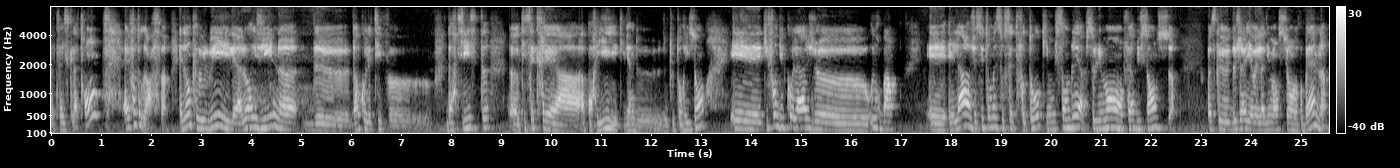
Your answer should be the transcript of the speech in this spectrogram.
Patrice Latron, est photographe. Et donc, euh, lui, il est à l'origine euh, d'un collectif euh, d'artistes qui s'est créé à, Paris et qui vient de, tout horizon et qui font du collage urbain. Et, et, là, je suis tombée sur cette photo qui me semblait absolument faire du sens parce que déjà, il y avait la dimension urbaine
